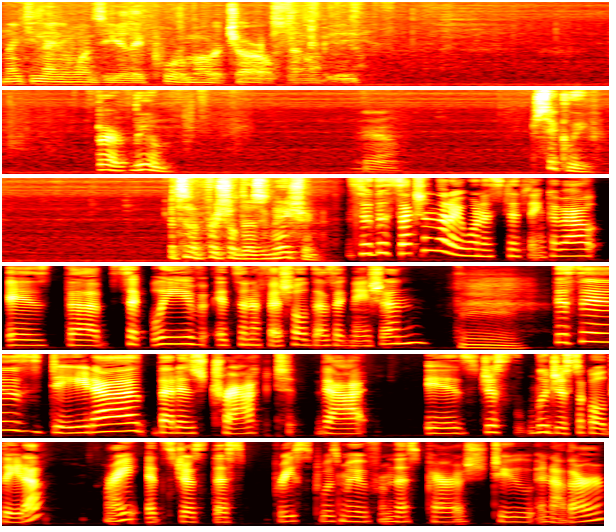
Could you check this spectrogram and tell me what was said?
1991's the year they pulled him out of Charlestown, B. Bert, Liam. Yeah. Sick leave. It's an official designation. So, the section that I want us to think about is the sick leave. It's an official designation. Hmm. This is data that is tracked that is just logistical data, right? It's just this priest was moved from this parish to another.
